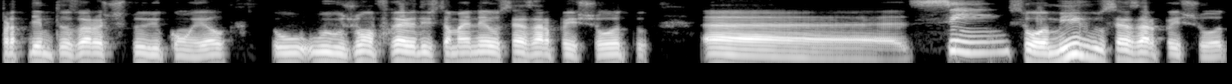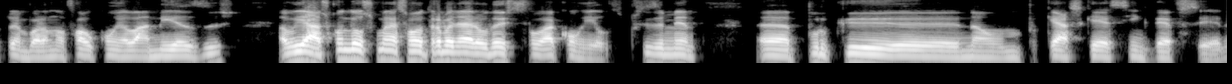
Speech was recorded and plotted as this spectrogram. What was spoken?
partilhei muitas horas de estúdio com ele. O, o João Ferreira diz também, nem o César Peixoto. Uh, sim, sou amigo do César Peixoto, embora não falo com ele há meses. Aliás, quando eles começam a trabalhar, eu deixo de falar com eles, precisamente uh, porque, não, porque acho que é assim que deve ser.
